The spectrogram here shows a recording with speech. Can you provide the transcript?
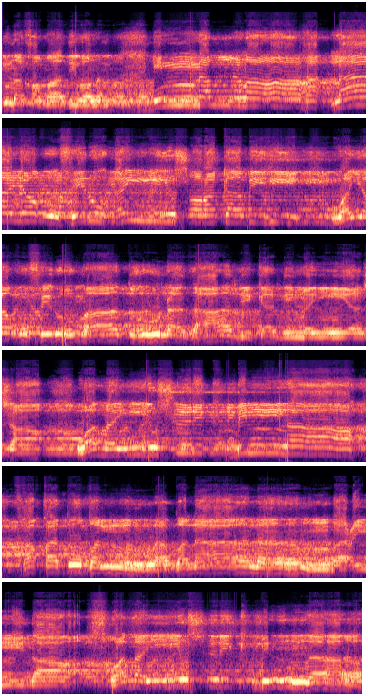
গুণা ক্ষমা দিব না। ইন্নাল্লাহ লা يغفر أن يشرك به ويغفر ما دون ذلك لمن يشاء. ومن يشرك بالله فقد ضل ضلالا بعيدا. ومن يشرك بالله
